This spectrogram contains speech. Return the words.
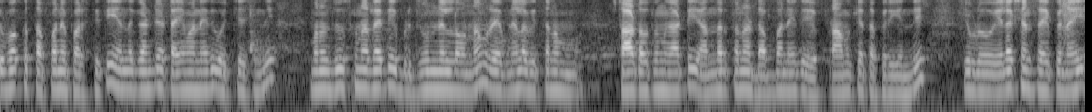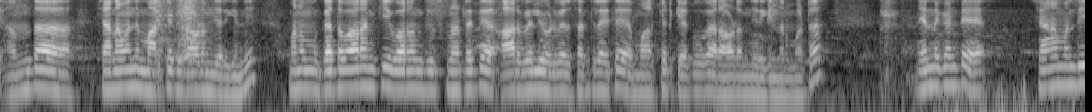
ఇవ్వక తప్పని పరిస్థితి. ఎందుకంటే టైం అనేది వచ్చేసింది. మనం చూసుకున్నట్లయితే ఇప్పుడు జూన్ నెలలో ఉన్నాం. రేపు నెల విత్తనం స్టార్ట్ అవుతుంది కాబట్టి అందరితోనూ డబ్బు అనేది ప్రాముఖ్యత పెరిగింది. ఇప్పుడు ఎలక్షన్స్ అయిపోయినాయి అంతా చాలామంది మార్కెట్కి రావడం జరిగింది. మనం గత వారానికి వారం చూసుకున్నట్లయితే ఆరు వేలు ఏడు వేల సంచులు అయితే మార్కెట్కి ఎక్కువగా రావడం జరిగిందనమాట. ఎందుకంటే చాలామంది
